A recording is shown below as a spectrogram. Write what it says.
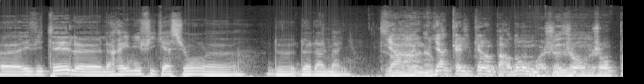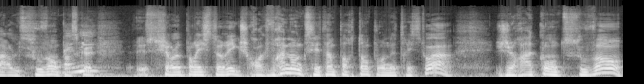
euh, éviter le- la réunification euh, de, de l'Allemagne. Il y a, quelqu'un, pardon, moi je- j'en parle souvent parce Ben oui. que sur le plan historique, je crois vraiment que c'est important pour notre histoire. Je raconte souvent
